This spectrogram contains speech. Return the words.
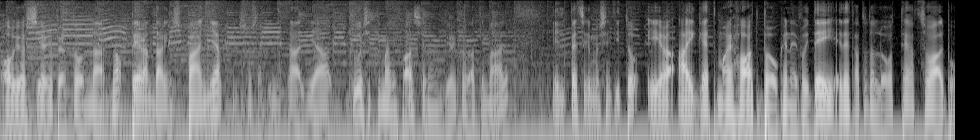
Orio Serio per tornare, no, per andare in Spagna. Sono stati in Italia due settimane fa, se non vi ricordate male. E il pezzo che abbiamo sentito era I Get My Heart Broken Every Day ed è tratto dal loro terzo album.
